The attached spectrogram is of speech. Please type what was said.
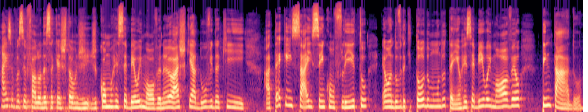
Raíssa, você falou dessa questão de, de como receber o imóvel, né? Eu acho que a dúvida que até quem sai sem conflito é uma dúvida que todo mundo tem. Eu recebi o imóvel pintado.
